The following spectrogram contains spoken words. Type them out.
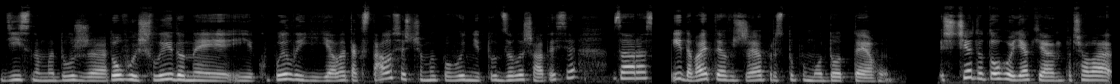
дійсно ми дуже довго йшли до неї і купили її. Але так сталося, що ми повинні тут залишатися зараз. І давайте вже приступимо до тегу. Ще до того, як я почала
